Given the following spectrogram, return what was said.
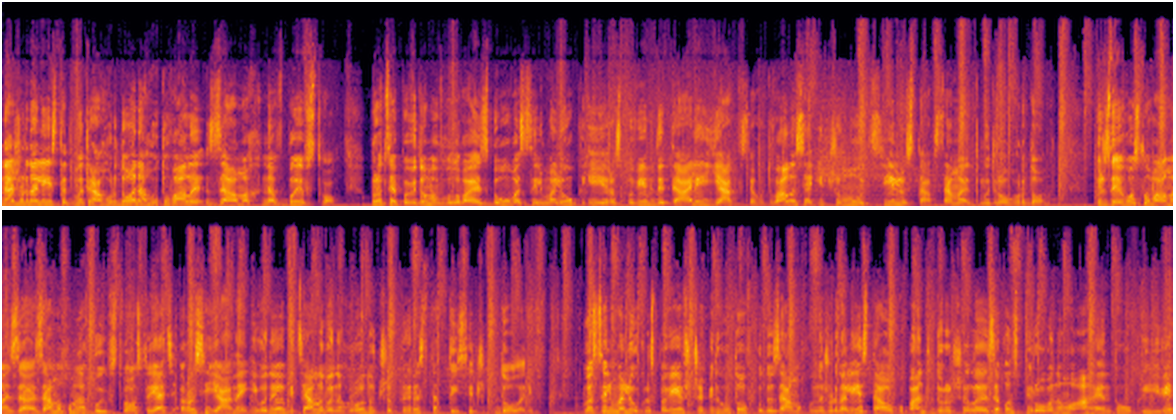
На журналіста Дмитра Гордона готували замах на вбивство. Про це повідомив голова СБУ Василь Малюк і розповів деталі, як все готувалося і чому ціллю став саме Дмитро Гордон. Тож, за його словами, за замахом на вбивство стоять росіяни, і вони обіцяли винагороду 400 тисяч доларів. Василь Малюк розповів, що підготовку до замаху на журналіста окупанти доручили законспірованому агенту у Києві,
